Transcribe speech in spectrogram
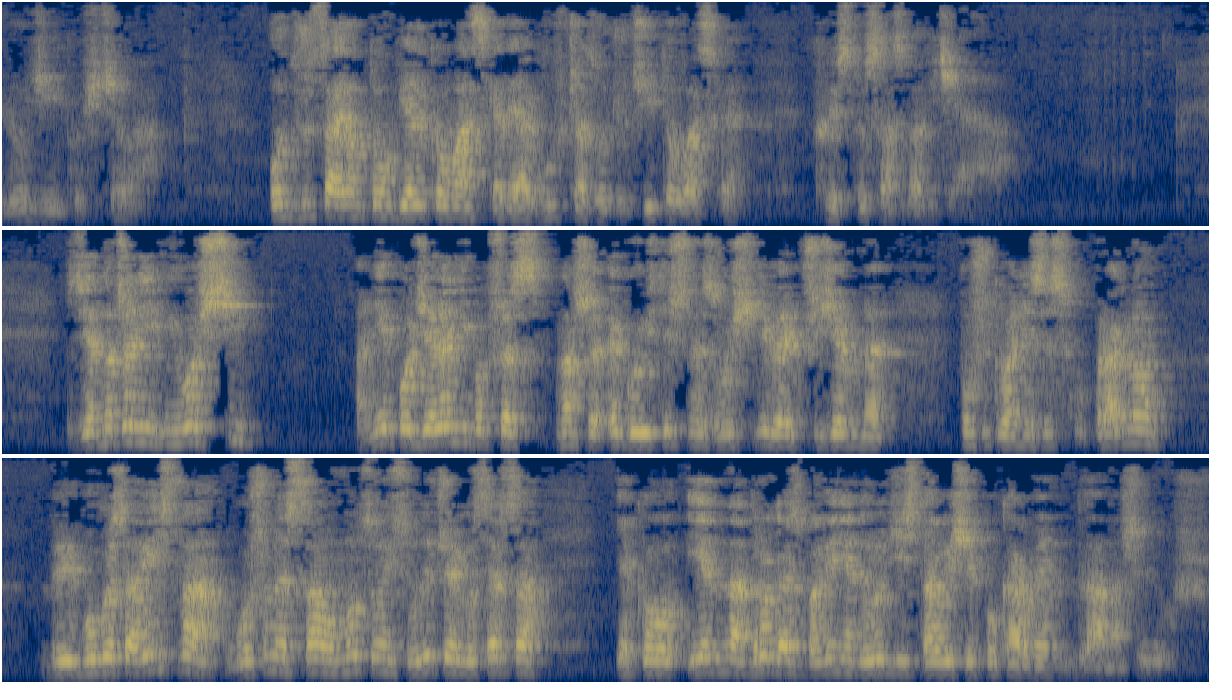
ludzi i Kościoła. Odrzucają tą wielką łaskę, tak jak wówczas odrzucili tą łaskę Chrystusa Zbawiciela. Zjednoczeni w miłości, a nie podzieleni poprzez nasze egoistyczne, złośliwe i przyziemne poszukiwanie zysku. Pragną, by błogosławieństwa głoszone z całą mocą i słodyczą Jego serca jako jedna droga zbawienia do ludzi stały się pokarmem dla naszych dusz.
